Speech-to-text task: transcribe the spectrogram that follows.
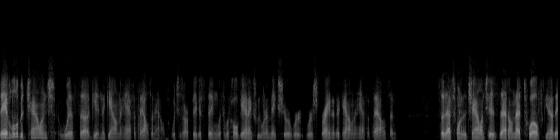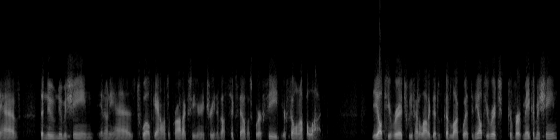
They have a little bit of challenge with uh, getting a gallon and a half a thousand out, which is our biggest thing with with organics. We want to make sure we're we're spraying at a gallon and a half a thousand. So that's one of the challenges that on that 12, you know, they have the new new machine. It only has 12 gallons of product, so you're treating about 6,000 square feet. You're filling up a lot. The LT Rich, we've had a lot of good good luck with. And the LT Rich convert make a machine,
